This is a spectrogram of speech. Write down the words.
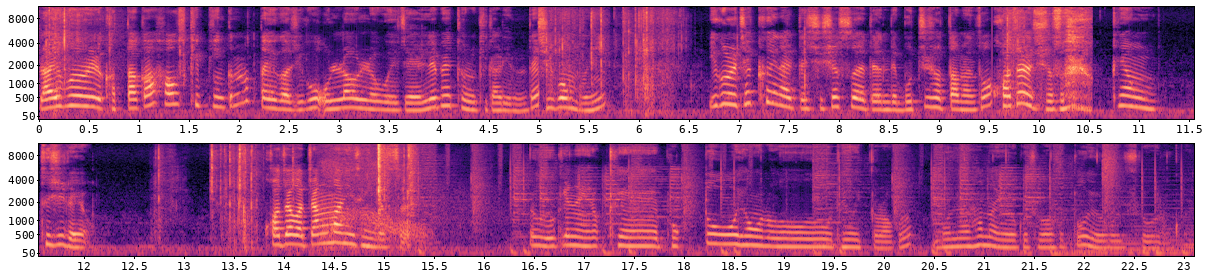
라이브러리를 갔다가 하우스키핑 끝났다 해가지고 올라오려고 이제 엘리베이터를 기다리는데 직원분이 이걸 체크인 할 때 주셨어야 되는데 못 주셨다면서 과자를 주셨어요. 그냥 드시래요. 과자가 짱 많이 생겼어요. 그리고 여기는 이렇게 복도형으로 되어 있더라고요. 문을 하나 열고 들어와서 또 열고 들어오는 거예요.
